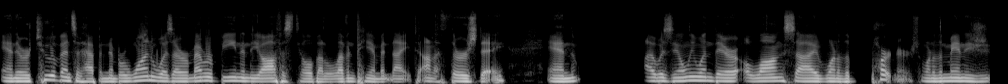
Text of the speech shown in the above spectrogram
And there were two events that happened. Number one was I remember being in the office till about 11 p.m. at night on a Thursday. And I was the only one there alongside one of the partners, one of the manage,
